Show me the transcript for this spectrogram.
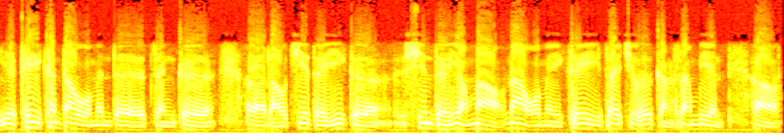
也可以看到我们的整个呃老街的一个新的样貌，那我们也可以在旧河港上面啊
